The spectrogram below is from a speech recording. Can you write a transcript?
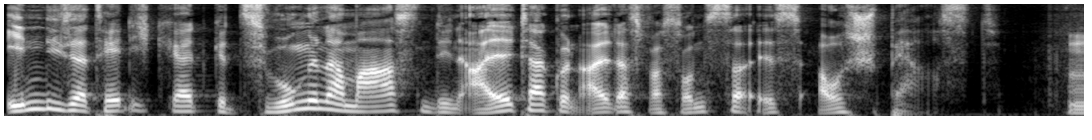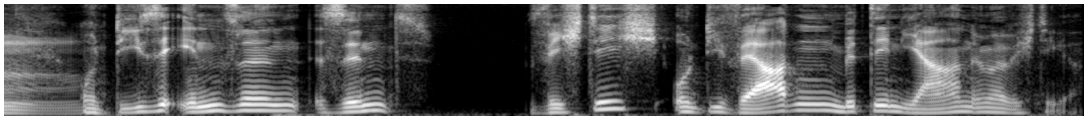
in dieser Tätigkeit gezwungenermaßen den Alltag und all das, was sonst da ist, aussperrst. Hm. Und diese Inseln sind wichtig und die werden mit den Jahren immer wichtiger.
